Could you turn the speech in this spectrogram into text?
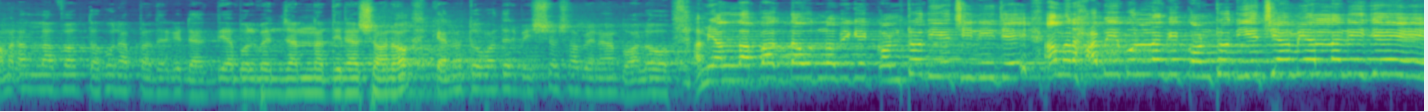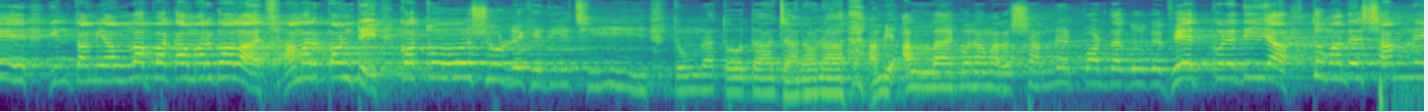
আমার আল্লাহ পাক তখন আপনাদেরকে ডাক দিয়া বলবেন, জান্নাতীরা, শোনো, কেন তোমাদের বিশ্বাস হবে না, বলো? আমি আল্লাহ পাক দাউদ নবীকে কণ্ঠ দিয়েছি নিজে, আমার হাবিবুল্লাহকে কণ্ঠ দিয়েছি আমি আল্লাহ নিজে, কিন্তু আমি আল্লাহ পাক আমার গলায়, আমার কণ্ঠে কত সুর রেখে দিয়েছি। তোমরা তো তা জানো না। আমি আল্লাহ এখন আমার সামনের পর্দাগুলোকে ভেদ করে দিয়া তোমাদের সামনে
